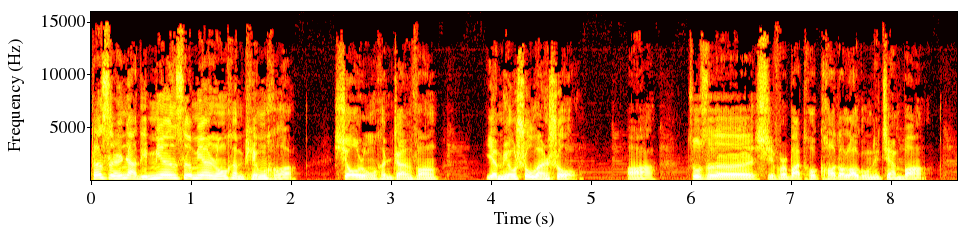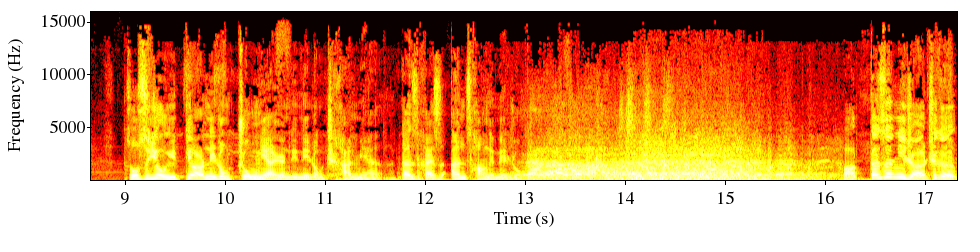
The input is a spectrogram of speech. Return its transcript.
但是人家的面色面容很平和，笑容很绽放，也没有手挽手，啊，就是媳妇儿把头靠到老公的肩膀，就是有一点儿那种中年人的那种缠绵，但是还是暗藏的那种。啊！但是你知道这个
